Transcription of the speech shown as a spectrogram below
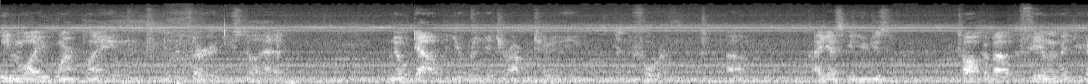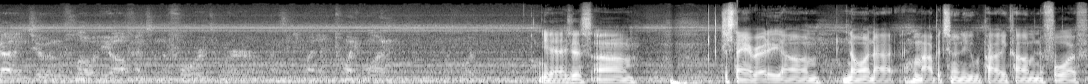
even while you weren't playing in the third, you still had no doubt that you were going to get your opportunity in the fourth. Um, I guess could you just talk about the feeling that you got into and the flow of the offense in the fourth, where I think you might have 21 in the fourth? Yeah, just um, just staying ready, um, knowing that my opportunity would probably come in the fourth.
